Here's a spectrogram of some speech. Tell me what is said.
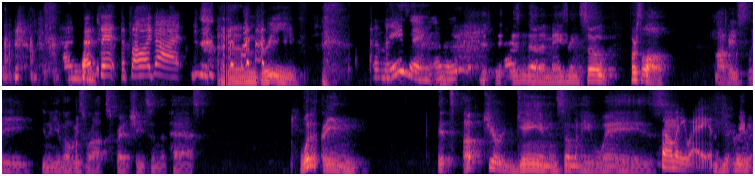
That's it. That's all I got. and breathe. Amazing. Amazing. Isn't that amazing? So, first of all, obviously, you know, you've always rocked spreadsheets in the past. What I mean, it's upped your game in so many ways. So many ways. I mean,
